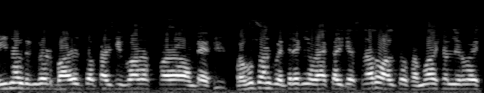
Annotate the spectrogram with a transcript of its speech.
రీజనల్ రింగ్ రోడ్ బాధితులతో కలిసి వివాదాస్పద అంటే ప్రభుత్వానికి వ్యతిరేకంగా వ్యాఖ్యలు చేస్తున్నారు. వాళ్ళతో సమావేశాలు నిర్వహిస్తున్నారు.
